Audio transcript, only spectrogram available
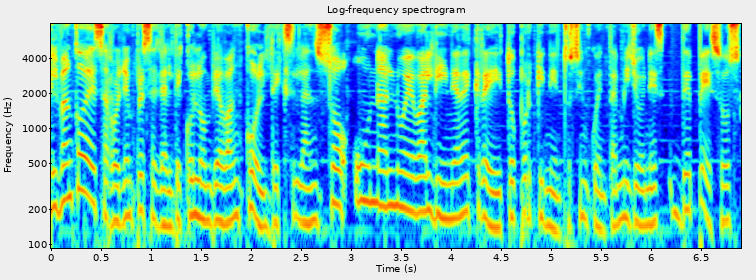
El Banco de Desarrollo Empresarial de Colombia, Bancoldex, lanzó una nueva línea de crédito por 550 millones de pesos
